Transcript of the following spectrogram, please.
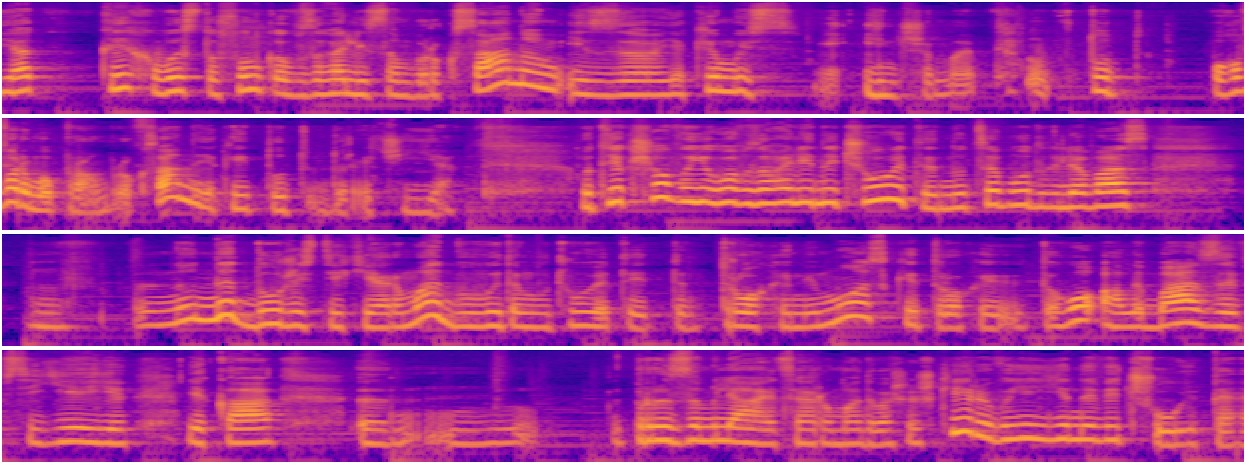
яких ви стосунках взагалі з амброксаном і з якимись іншими. Ну, Тут поговоримо про амброксан, який тут, до речі, є. От якщо ви його взагалі не чуєте, ну це буде для вас ну, не дуже стійкий аромат, бо ви там чуєте там, трохи мімозки, трохи того, але бази всієї, яка е, приземляє цей аромат вашої шкіри, ви її не відчуєте.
